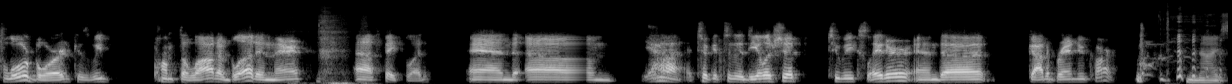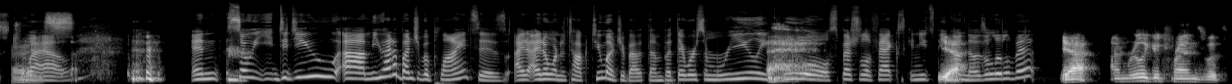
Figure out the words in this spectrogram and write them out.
floorboard because we pumped a lot of blood in there, uh, fake blood. And um, yeah, I took it to the dealership two weeks later and uh, got a brand new car. nice. Wow. And so, did you? Um, you had a bunch of appliances. I, I don't want to talk too much about them, but there were some really cool special effects. Can you speak yeah. on those a little bit? Yeah, I'm really good friends with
